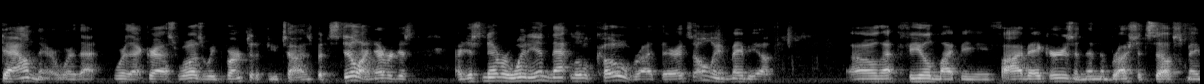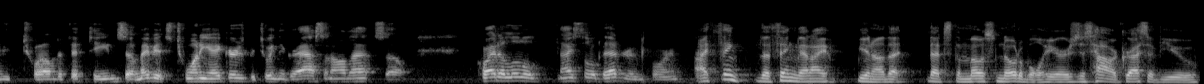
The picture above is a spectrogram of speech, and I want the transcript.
down there where that where that grass was. We burnt it a few times, but still, I never just I just never went in that little cove right there. It's only maybe a oh that field might be five acres, and then the brush itself's maybe 12 to 15. So maybe it's 20 acres between the grass and all that. So quite a little nice little bedroom for him. I think the thing that I you know that that's the most notable here is just how aggressive you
